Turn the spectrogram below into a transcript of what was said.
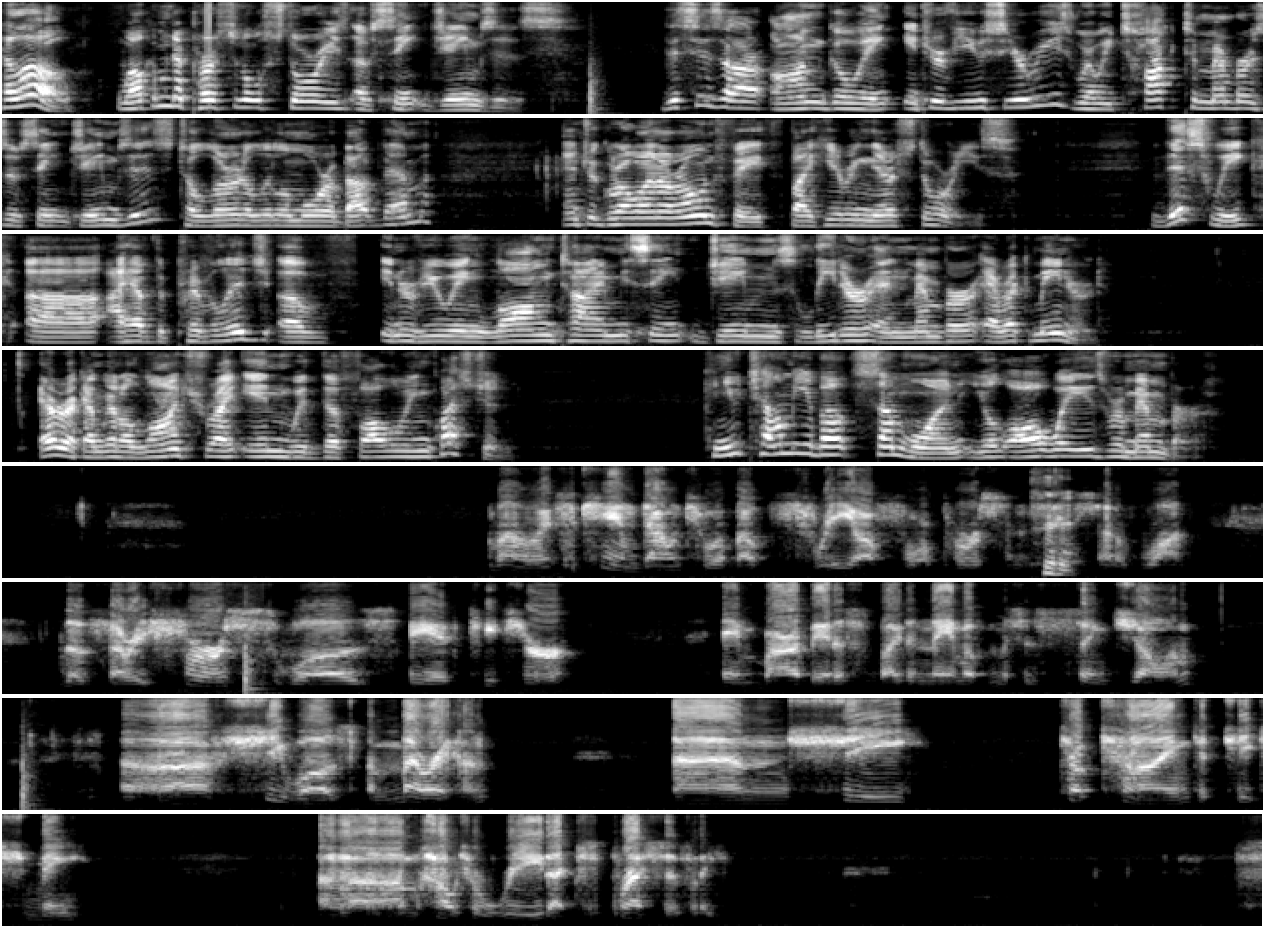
Hello, welcome to Personal Stories of St. James's. This is our ongoing interview series where we talk to members of St. James's to learn a little more about them and to grow in our own faith by hearing their stories. This week, uh, I have the privilege of interviewing longtime St. James leader and member Eric Maynard. Eric, I'm going to launch right in with the following question Can you tell me about someone you'll always remember? Well, it came down to about three or four persons instead of one. The very first was a teacher in Barbados by the name of Mrs. St. John. Uh, she was American, and she took time to teach me um, how to read expressively.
